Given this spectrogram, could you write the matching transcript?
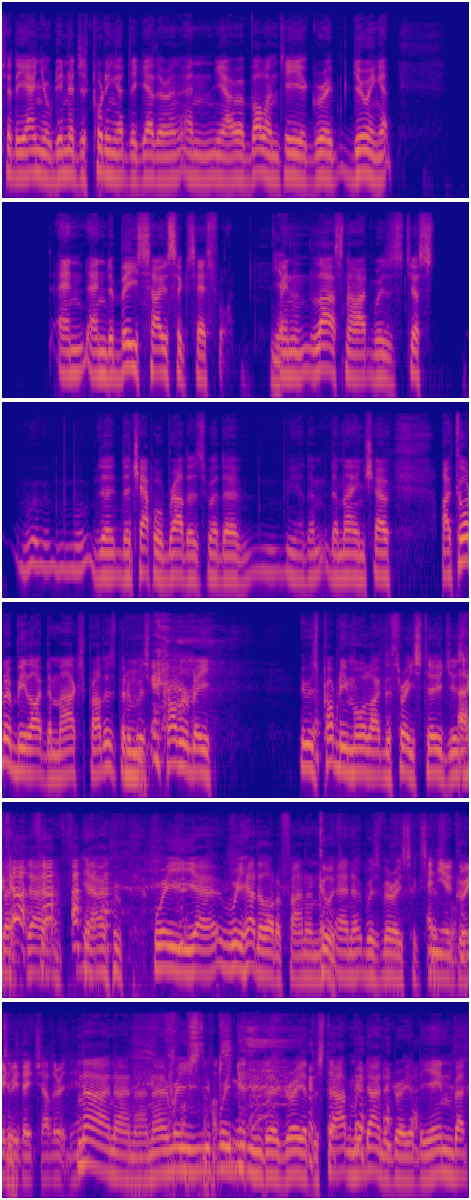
to the annual dinner, just putting it together, and, and you know a volunteer group doing it, and and to be so successful. Yep. I mean, last night was just the the Chappell Brothers were the you know, the, the main show. I thought it'd be like the Marx Brothers, but it Mm. was probably it was probably more like the Three Stooges. But Okay. um, you know, we uh, we had a lot of fun and Good. and it was very successful. And you agreed with each other at the end? No, no, no, no. We not. we didn't agree at the start, and we don't agree at the end. But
